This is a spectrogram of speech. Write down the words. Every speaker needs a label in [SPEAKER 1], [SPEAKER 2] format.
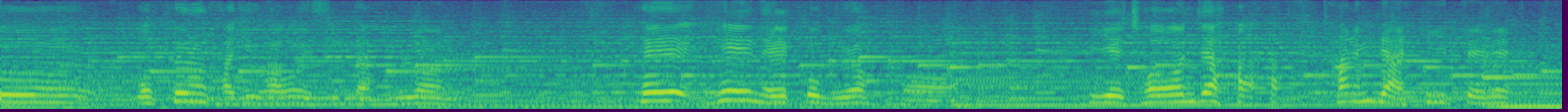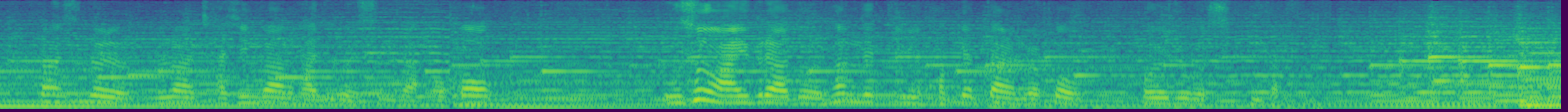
[SPEAKER 1] 어, 우승 목표는 가지고 가고 있습니다. 물론 해, 해낼 거고요. 어, 이게 저 혼자 하는 게 아니기 때문에 선수들 물론 자신감 가지고 있습니다. 어, 꼭 우승 아니더라도 현대팀이 바뀌었다는 걸 꼭 보여주고 싶습니다.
